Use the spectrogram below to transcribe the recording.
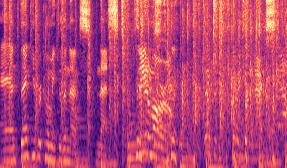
And thank you for coming to the next nest. See you tomorrow. Thank you for coming to the next.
